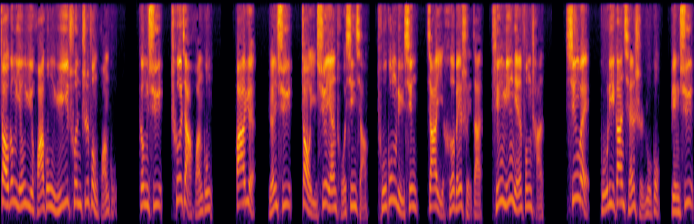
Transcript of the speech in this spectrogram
赵庚迎玉华宫于伊春之凤凰谷。庚戌，车驾还宫。八月，壬戌，诏以薛延陀心降，土公吕兴加以河北水灾，停明年封禅。辛未，古力干遣使入贡。丙戌，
